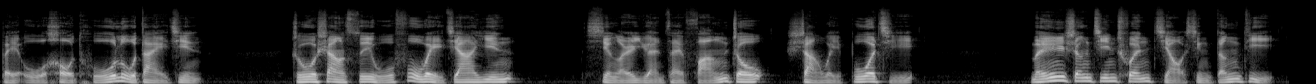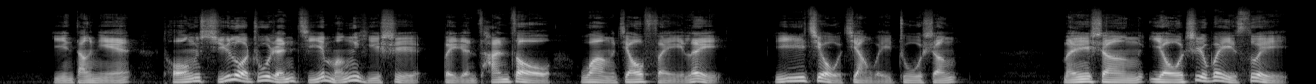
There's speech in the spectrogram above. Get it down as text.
被武后屠戮殆尽。”主上虽无复位佳音，幸而远在房州，尚未波及。门生今春侥幸登第，因当年同徐洛诸人结盟一事，被人参奏，妄交匪类，依旧降为诸生。门生有志未遂，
